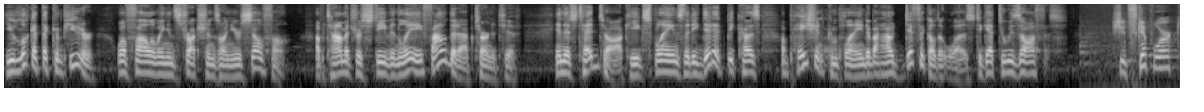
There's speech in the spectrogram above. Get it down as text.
You look at the computer while following instructions on your cell phone. Optometrist Stephen Lee founded Opternative. In this TED Talk, he explains that he did it because a patient complained about how difficult it was to get to his office. She'd skip work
